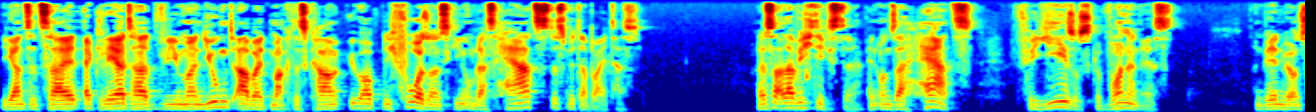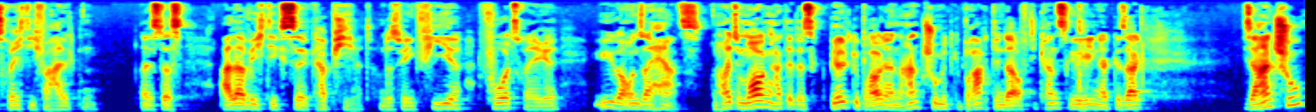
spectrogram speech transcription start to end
die ganze Zeit erklärt hat, wie man Jugendarbeit macht. Das kam überhaupt nicht vor, sondern es ging um das Herz des Mitarbeiters. Das ist das Allerwichtigste. Wenn unser Herz für Jesus gewonnen ist, dann werden wir uns richtig verhalten. Dann ist das Allerwichtigste kapiert. Und deswegen vier Vorträge über unser Herz. Und heute Morgen hat er das Bild gebraucht, einen Handschuh mitgebracht, den da auf die Kanzel gelegen hat, gesagt, dieser Handschuh,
